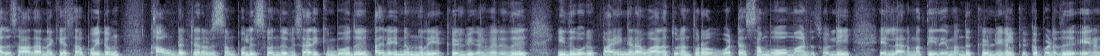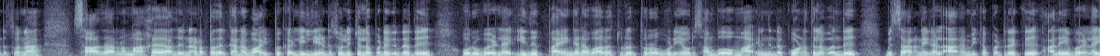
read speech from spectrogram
அது சாதாரண கேஸாக போயிடும். கவுண்டர் டெரரிசம் போலீஸ் வந்து விசாரிக்கும் போது அதில் இன்னும் நிறைய கேள்விகள் வருது. இது ஒரு பயங்கரவாதத்துடன் தொடர்புபட்ட சம்பவமானு சொல்லி எல்லார் மத்தியிலையும் வந்து கேள்விகள் கேட்கப்படுது. ஏனென்று சொன்னால் சாதாரணமாக அது நடப்பதற்கான வாய்ப்புகள் இல்லை என்று சொல்லி சொல்லப்படுகின்றது. ஒருவேளை இது பயங்கரவாதத்துடன் தொடர்புடைய ஒரு சம்பவமா என்கின்ற கோணத்தில் வந்து விசாரணைகள் ஆரம்பிக்கப்பட்டிருக்கு. அதே அதேவேளை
